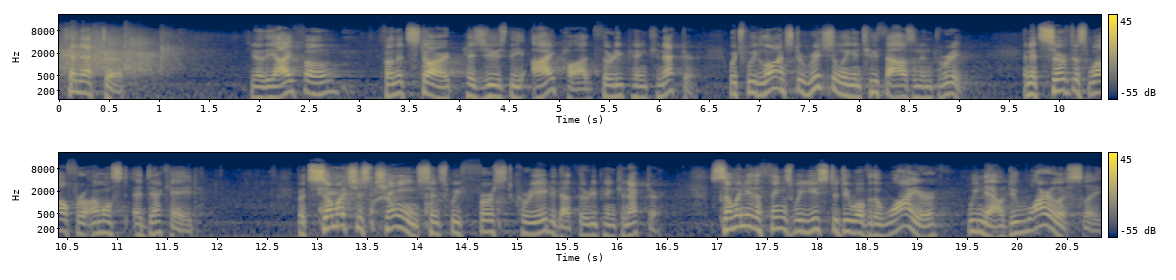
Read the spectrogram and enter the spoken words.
connector. You know, the iPhone, from its start, has used the iPod 30-pin connector, which we launched originally in 2003. And it served us well for almost a decade. But so much has changed since we first created that 30-pin connector. So many of the things we used to do over the wire, we now do wirelessly.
